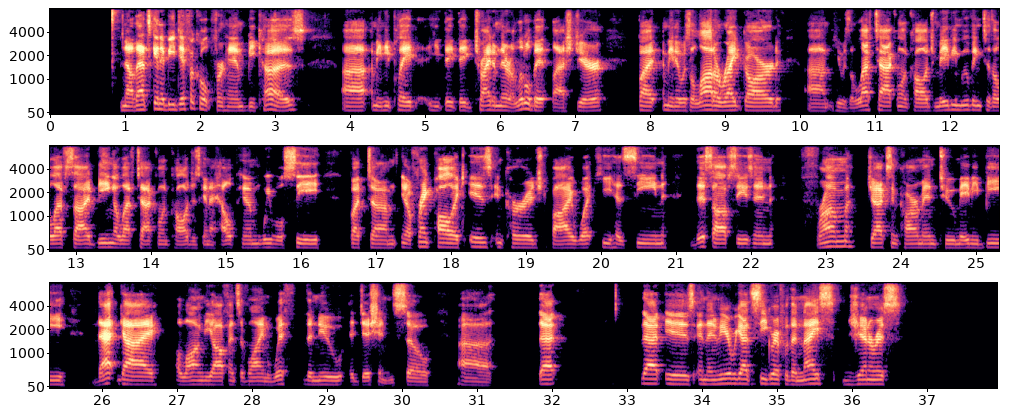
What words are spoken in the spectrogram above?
Now that's going to be difficult for him because uh, I mean, he played. He they, they tried him there a little bit last year, but I mean, it was a lot of right guard. Um, he was a left tackle in college. Maybe moving to the left side, being a left tackle in college, is going to help him. We will see. But um, you know, Frank Pollack is encouraged by what he has seen this offseason from Jackson Carman to maybe be that guy along the offensive line with the new additions. So uh, that that is, and then here we got Seagriff with a nice, generous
